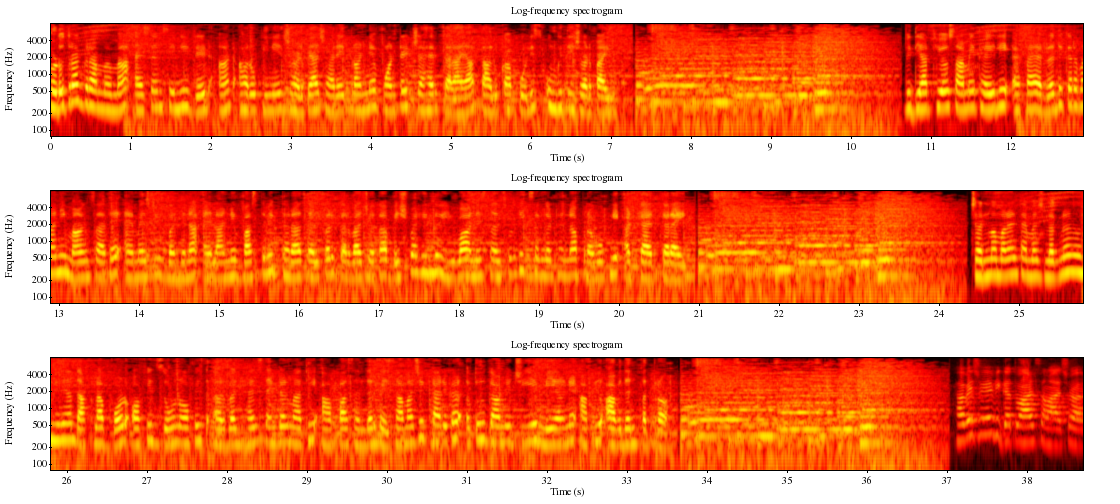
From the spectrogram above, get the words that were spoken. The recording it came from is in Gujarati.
વડોદરા ગ્રામ્યમાં એસએમસીની રેડ આઠ આરોપીને ઝડપ્યા જ્યારે ત્રણને વોન્ટેડ જાહેર કરાયા. તાલુકા પોલીસ ઊંઘતી ઝડપાઈ. વિદ્યાર્થીઓ સામે થયેલી એફઆઈઆર રદ કરવાની માંગ સાથે એમએસયુ બંધના એલાનને વાસ્તવિક ધરાતલ પર કરવા જતાં વિશ્વ હિન્દુ યુવા અને સાંસ્કૃતિક સંગઠનના પ્રમુખની અટકાયત કરાઈ. જન્મ મરણ તેમજ લગ્ન નોંધણીના દાખલા board office, zone office, urban health સેન્ટરમાંથી આપવા સંદર્ભે સામાજિક કાર્યકર અતુલ ગામેજીએ મેયરને આપ્યું આવેદનપત્ર. હવે જોઈએ વિગતવાર સમાચાર.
